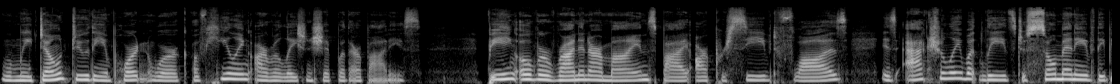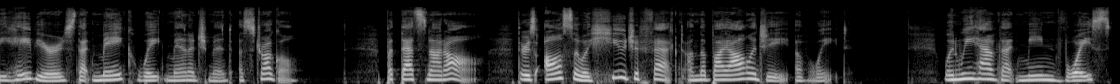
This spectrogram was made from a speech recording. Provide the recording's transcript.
when we don't do the important work of healing our relationship with our bodies. Being overrun in our minds by our perceived flaws is actually what leads to so many of the behaviors that make weight management a struggle. But that's not all. There's also a huge effect on the biology of weight. When we have that mean voice,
